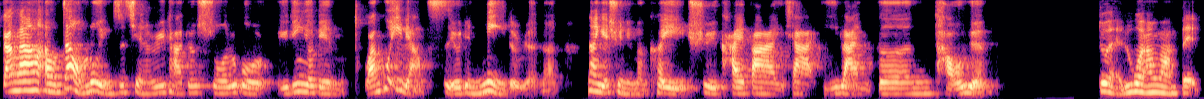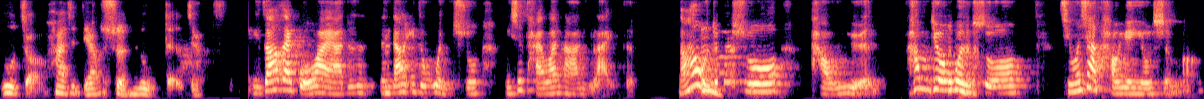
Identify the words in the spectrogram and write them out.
刚刚嗯，在我们录影之前，Rita 就说，如果已经有点玩过一两次，有点腻的人呢，那也许你们可以去开发一下宜兰跟桃园。对，如果要往北部走的话，是比较顺路的这样子。你知道，在国外啊，就是人家一直问你说，你是台湾哪里来的？然后我就会说、嗯、桃园，他们就问说，嗯、请问一下桃园有什么？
